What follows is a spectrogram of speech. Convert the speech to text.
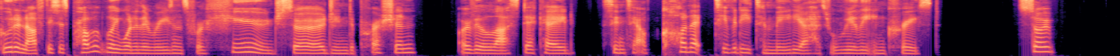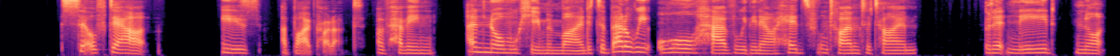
good enough. This is probably one of the reasons for a huge surge in depression over the last decade since our connectivity to media has really increased. So, self doubt is a byproduct of having a normal human mind. It's a battle we all have within our heads from time to time, but it need not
